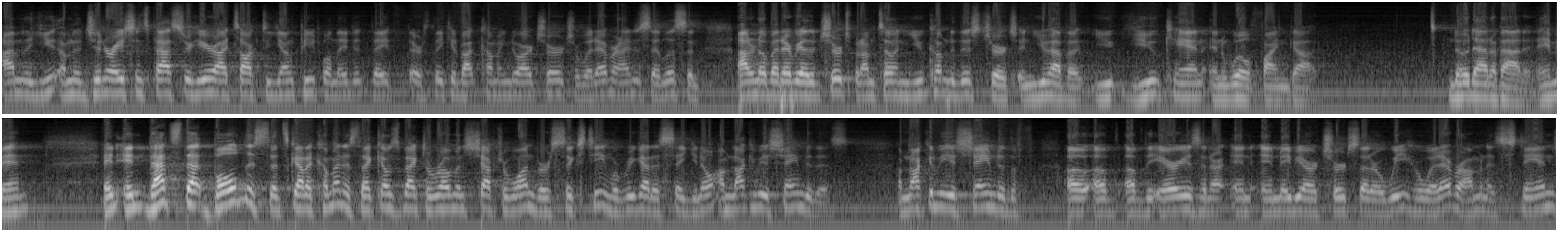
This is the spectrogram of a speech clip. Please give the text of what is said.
am the, I'm the generations pastor here. I talk to young people, and they, they, they're thinking about coming to our church or whatever. And I just say, listen, I don't know about every other church, but I'm telling you, you come to this church, and you have a you, you can and will find God. No doubt about it. Amen. And, and that's that boldness that's got to come in us. That comes back to Romans chapter 1, verse 16, where we got to say, you know, I'm not going to be ashamed of this. I'm not going to be ashamed of the, of, of the areas in, our, in, in maybe our church that are weak or whatever. I'm going to stand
